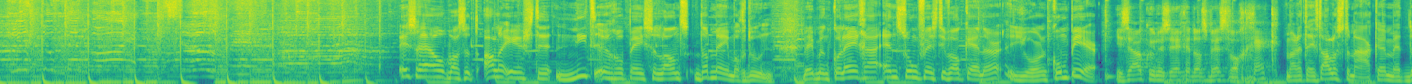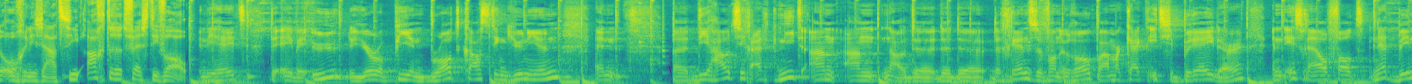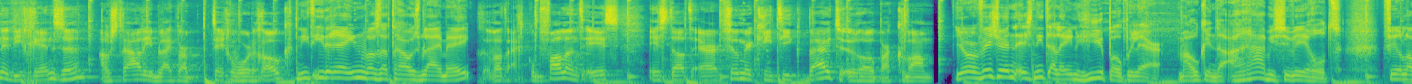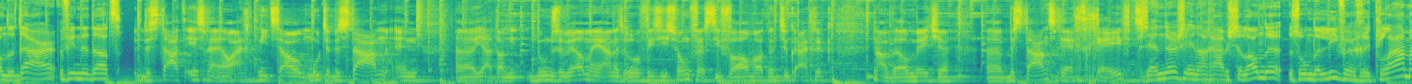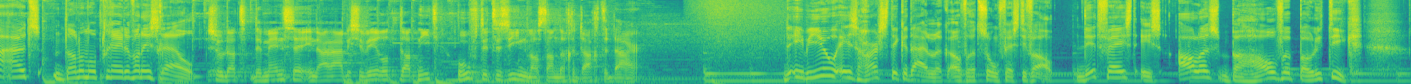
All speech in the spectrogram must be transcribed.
You stupid boy. Stupid boy. Israël was het allereerste niet-Europese land dat mee mocht doen. Weet mijn collega en Songfestivalkenner Jorn Kompeer. Je zou kunnen zeggen dat is best wel gek. Maar het heeft alles te maken met de organisatie achter het festival. En die heet de EBU, de European Broadcasting Union. En die houdt zich eigenlijk niet aan, aan nou, de, de, de, de grenzen van Europa, maar kijkt ietsje breder. En Israël valt net binnen die grenzen. Australië blijkbaar tegenwoordig ook. Niet iedereen was daar trouwens blij mee. Wat eigenlijk opvallend is, is dat er veel meer kritiek buiten Europa kwam. Eurovision is niet alleen hier populair, maar ook in de Arabische wereld. Veel landen daar vinden dat de staat Israël eigenlijk niet zou moeten bestaan. En eh, ja, dan doen ze wel mee aan het Eurovisie Songfestival. Wat natuurlijk eigenlijk nou, wel een beetje eh, bestaansrecht geeft. zenders in Arabische landen zonden liever reclame uit dan een optreden van Israël. Zodat de mensen in de Arabische wereld dat niet hoefden te zien, was dan de gedachte daar. De EBU is hartstikke duidelijk over het Songfestival. Dit feest is alles behalve politiek.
